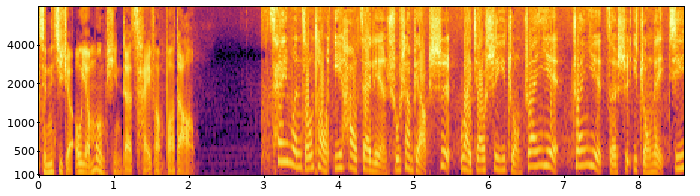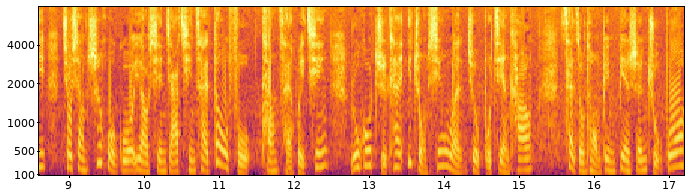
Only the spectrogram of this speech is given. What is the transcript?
前天记者欧阳梦平的采访报道。蔡英文总统一号在脸书上表示，外交是一种专业，专业则是一种累积。就像吃火锅要先加青菜豆腐，汤才会清。如果只看一种新闻就不健康。蔡总统并变身主播，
